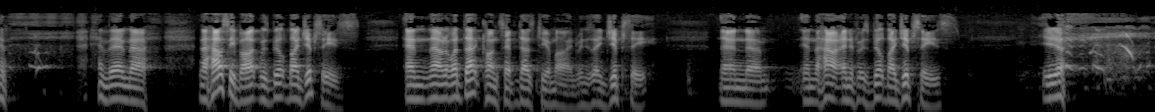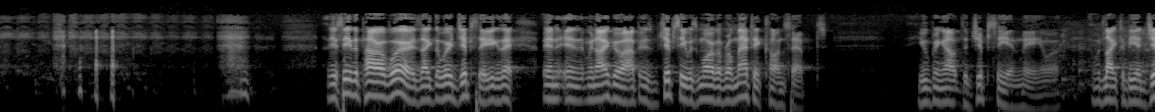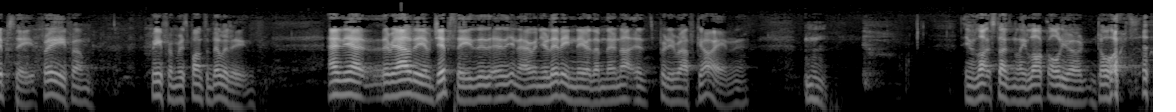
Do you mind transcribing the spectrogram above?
And, and then uh, the house he bought was built by gypsies. And now, what that concept does to your mind when you say gypsy, and um, and how, and if it was built by gypsies, you know. you see the power of words, like the word gypsy. You can say, in, in, when I grew up, was, gypsy was more of a romantic concept. You bring out the gypsy in me, or would like to be a gypsy, free from free from responsibilities. And yet, the reality of gypsies is, you know, when you're living near them, they're not. It's pretty rough going. you lock, suddenly lock all your doors.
